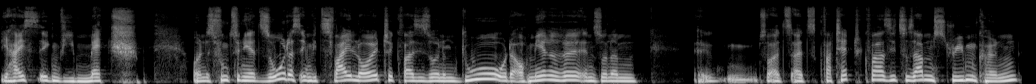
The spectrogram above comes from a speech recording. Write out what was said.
die heißt irgendwie Match. Und es funktioniert so, dass irgendwie zwei Leute quasi so in einem Duo oder auch mehrere in so einem, äh, so als, als Quartett quasi zusammen streamen können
